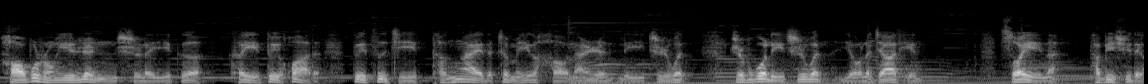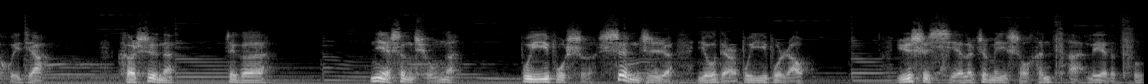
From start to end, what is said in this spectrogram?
好不容易认识了一个可以对话的、对自己疼爱的这么一个好男人李之问。只不过李之问有了家庭，所以呢，他必须得回家。可是呢，这个聂胜琼啊。不依不舍，甚至啊有点不依不饶，于是写了这么一首很惨烈的词。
